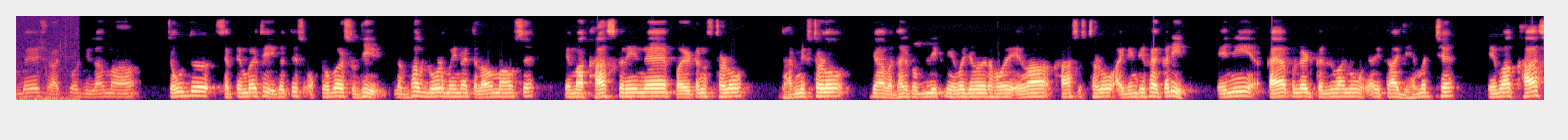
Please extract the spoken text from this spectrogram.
ઝુંબેશ રાજકોટ જિલ્લામાં ચૌદ સપ્ટેમ્બરથી એકત્રીસ ઓક્ટોબર સુધી લગભગ દોઢ મહિના ચલાવવામાં આવશે. એમાં ખાસ કરીને પર્યટન સ્થળો, ધાર્મિક સ્થળો, જ્યાં વધારે પબ્લિકની અવર હોય એવા ખાસ સ્થળો આઈડેન્ટિફાય કરી એની કાયાપલટ કરવાનું એક આ જહેમત છે એમાં ખાસ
